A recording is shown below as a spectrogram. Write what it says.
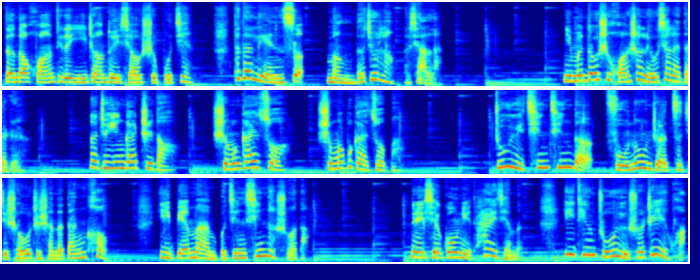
等到皇帝的仪仗队消失不见，他的脸色猛地就冷了下来。你们都是皇上留下来的人，那就应该知道什么该做，什么不该做吧？竹雨轻轻地抚弄着自己手指上的单扣，一边漫不经心地说道：“那些宫女太监们一听竹雨说这话，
